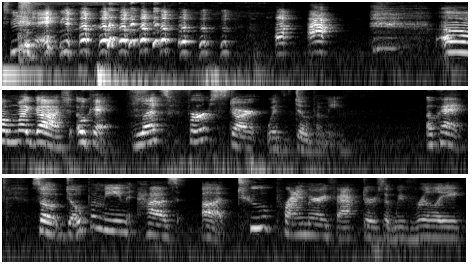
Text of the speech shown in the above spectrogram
Touche. oh my gosh. Okay, let's first start with dopamine. Okay. So dopamine has uh, two primary factors that we've really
